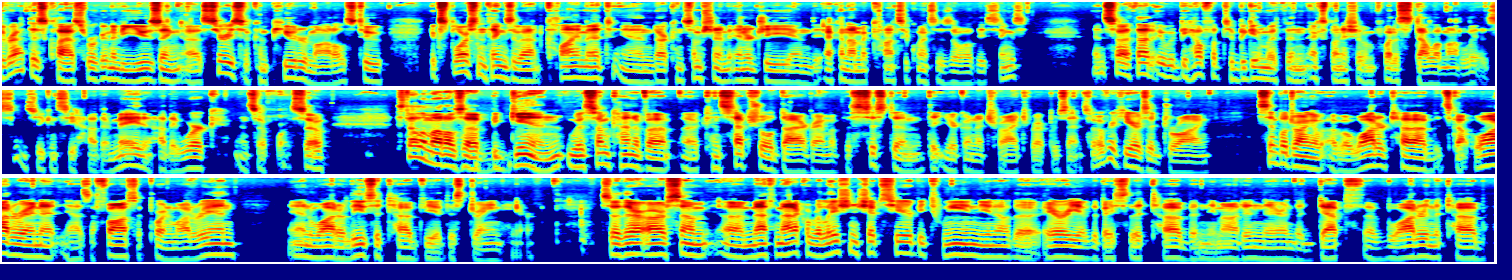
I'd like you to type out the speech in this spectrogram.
Throughout this class, we're going to be using a series of computer models to explore some things about climate and our consumption of energy and the economic consequences of all these things. And so I thought it would be helpful to begin with an explanation of what a Stella model is. And so you can see how they're made and how they work and so forth. So Stella models uh, begin with some kind of a, a, conceptual diagram of the system that you're going to try to represent. So over here is a drawing simple drawing of, of, a water tub. It's got water in it. It has a faucet pouring water in, and water leaves the tub via this drain here. So there are some uh, mathematical relationships here between, you know, the area of the base of the tub and the amount in there and the depth of water in the tub.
